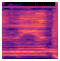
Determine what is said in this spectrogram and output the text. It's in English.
question the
